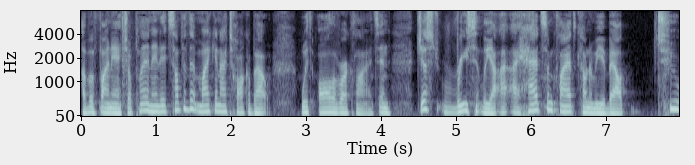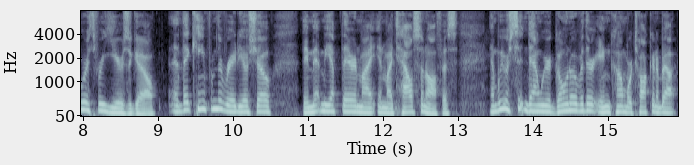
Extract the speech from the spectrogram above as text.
of a financial plan. And it's something that Mike and I talk about with all of our clients. And just recently, I, I had some clients come to me about two or three years ago, and they came from the radio show. They met me up there in my in my Towson office, and we were sitting down. We were going over their income. We're talking about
